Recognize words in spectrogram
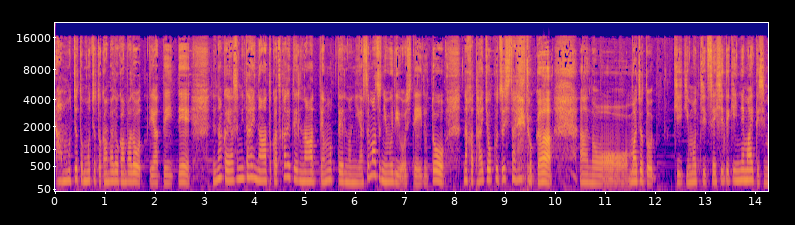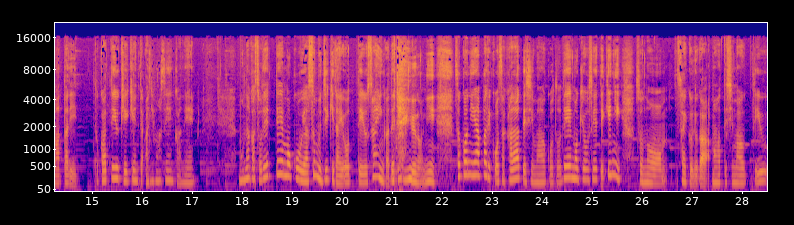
あもうちょっともうちょっと頑張ろう頑張ろうってやっていてでなんか休みたいなとか疲れてるなって思ってるのに休まずに無理をしているとなんか体調崩したりとか あのまあちょっと気持ち精神的にね参ってしまったりとかっていう経験ってありませんかね。もうなんかそれってもうこう休む時期だよっていうサインが出ているのにそこにやっぱりこう逆らってしまうことでもう強制的にそのサイクルが回ってしまうっていう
